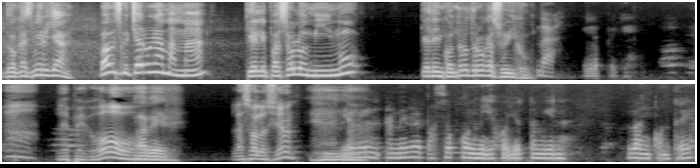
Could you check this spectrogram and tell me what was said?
Don Casimiro, ya. Vamos a escuchar una mamá que le pasó lo mismo, que le encontró droga a su hijo. Va. Le pegó. A ver. La solución. A mí me pasó con mi hijo, yo también lo encontré.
